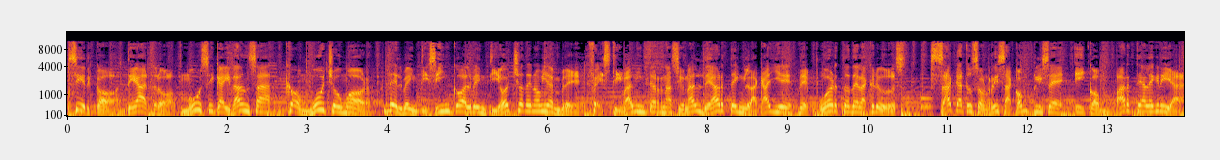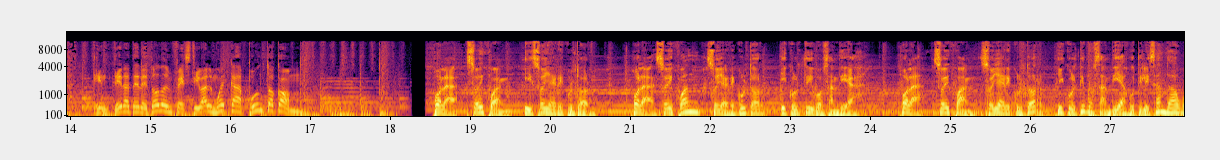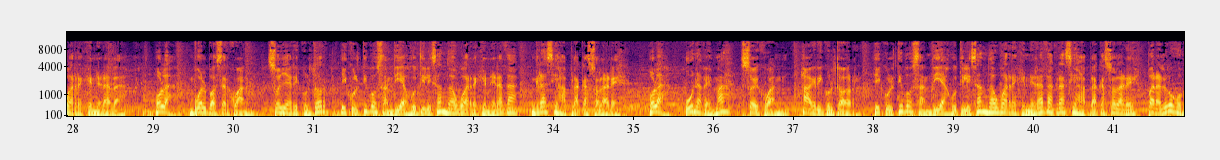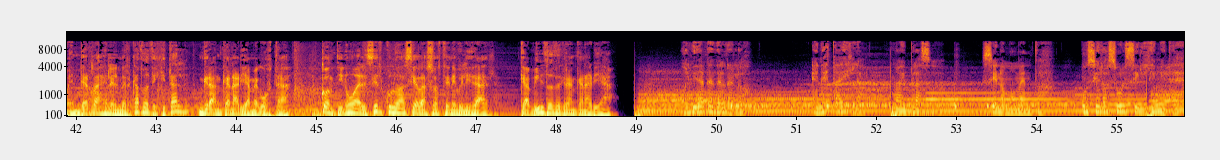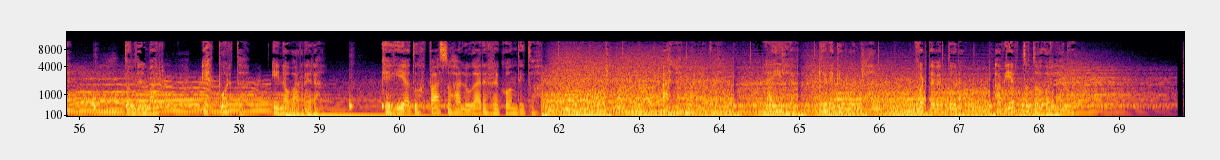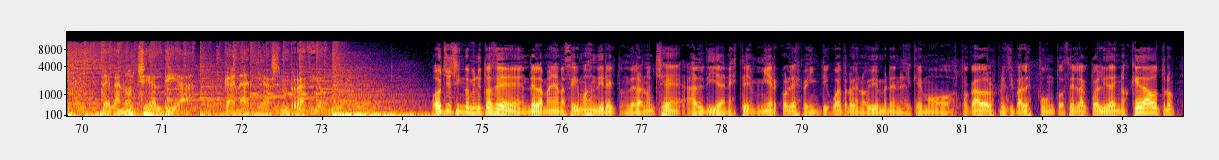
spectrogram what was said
Circo, teatro, música y danza con mucho humor. Del 25 al 28 de noviembre. Festival Internacional de Arte en la calle de Puerto de la Cruz. Saca tu sonrisa cómplice y comparte alegría. Entérate de todo en festivalmueca.com. Hola, soy Juan y soy agricultor. Hola, soy Juan, soy agricultor y cultivo sandía. Hola, soy Juan, soy agricultor y cultivo sandías utilizando agua regenerada. Hola, vuelvo a ser Juan. Soy agricultor y cultivo sandías utilizando agua regenerada gracias a placas solares. Hola, una vez más, soy Juan, agricultor, y cultivo sandías utilizando agua regenerada gracias a placas solares para luego venderlas en el mercado digital Gran Canaria Me Gusta. Continúa el círculo hacia la sostenibilidad. Cabildo de Gran Canaria. Olvídate del reloj. En esta isla no hay plazos, sino momentos. Un cielo azul sin límites, donde el mar es puerta y no barrera, que guía tus pasos a lugares recónditos. Haz las maletas. La isla quiere que vuelvas. Fuerteventura, abierto todo el año. De la noche al día, Canarias Radio. 8 y 5 minutos de, de la mañana, seguimos en directo, de la noche al día, en este miércoles 24 de noviembre en el que hemos tocado los principales puntos de la actualidad y nos queda otro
